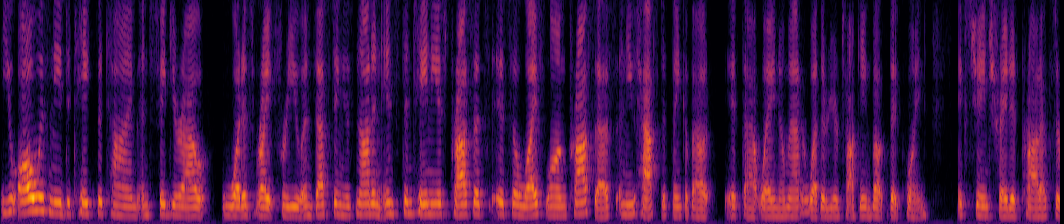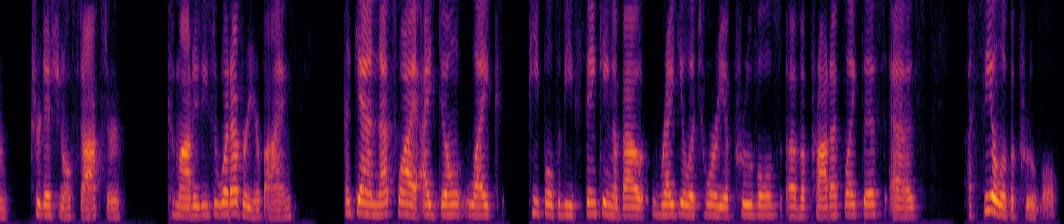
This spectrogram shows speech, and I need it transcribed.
you always need to take the time and figure out what is right for you. Investing is not an instantaneous process, it's a lifelong process. And you have to think about it that way, no matter whether you're talking about Bitcoin, exchange traded products, or traditional stocks, or commodities, or whatever you're buying. Again, that's why I don't like people to be thinking about regulatory approvals of a product like this as a seal of approval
